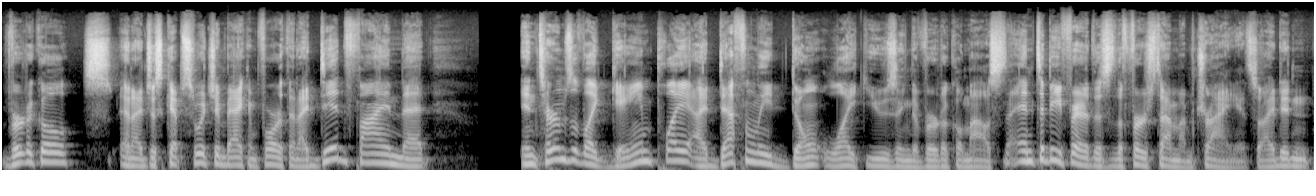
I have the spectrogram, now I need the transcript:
vertical. And I just kept switching back and forth. And I did find that in terms of like gameplay, I definitely don't like using the vertical mouse. And to be fair, this is the first time I'm trying it, so I didn't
